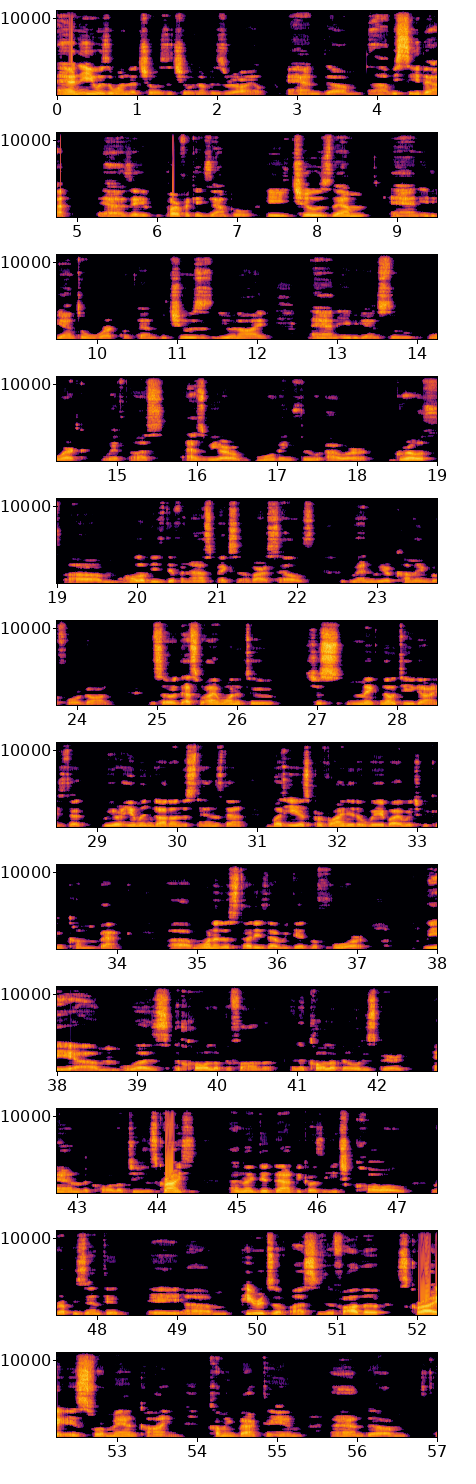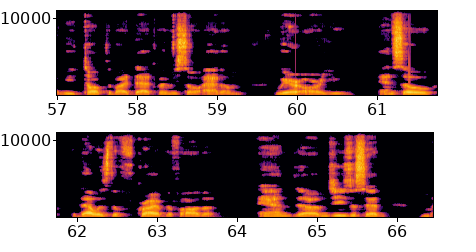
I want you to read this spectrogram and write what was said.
And he was the one that chose the children of Israel. And um, uh, we see that as a perfect example. He chose them and he began to work with them. He chose you and I and he begins to work with us as we are moving through our growth, um, all of these different aspects of ourselves when we are coming before God. So that's why I wanted to just make note to you guys that we are human. God understands that, but He has provided a way by which we can come back. Um, one of the studies that we did before we um, was the call of the Father, the call of the Holy Spirit, and the call of Jesus Christ. And I did that because each call represented a um, periods of us. The Father's cry is for mankind coming back to him. And um, we talked about that when we saw Adam. Where are you? And so that was the cry of the Father. And um, Jesus said,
